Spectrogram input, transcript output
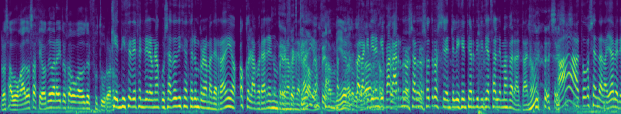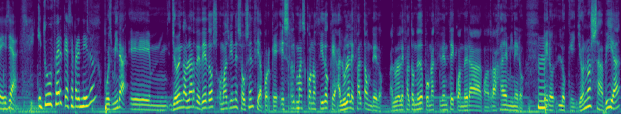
los abogados, ¿hacia dónde van a ir los abogados del futuro? Quien dice defender a un acusado dice hacer un programa de radio o colaborar en un programa de radio. También. Para que tienen que pagarnos a nosotros si la inteligencia artificial sale más barata, ¿no? ah, todo se andará, ya veréis ya. ¿Y tú, Fer, qué has aprendido? Pues mira, em, yo vengo a hablar de dedos, o más bien de su ausencia, porque es más conocido que a Lula le falta un dedo. A Lula le falta un dedo por un accidente cuando era cuando trabajaba de minero. Mm. Pero lo que yo no sabía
